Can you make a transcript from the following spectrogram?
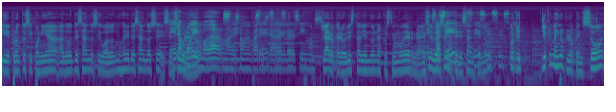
y de pronto si ponía a dos besándose o a dos mujeres besándose, Era censura, muy ¿no? moderno Sí, eso me parece, sí, sí, ahora que lo decimos. Claro, pero él está viendo una cuestión moderna. Eso es lo Exacto. es interesante, sí, ¿no? sí, sí, sí. Porque yo te imagino que lo pensó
